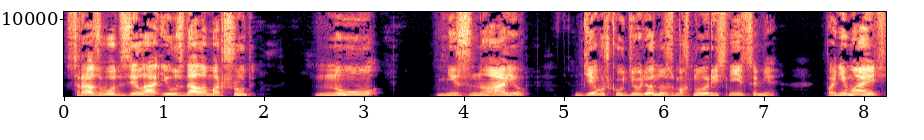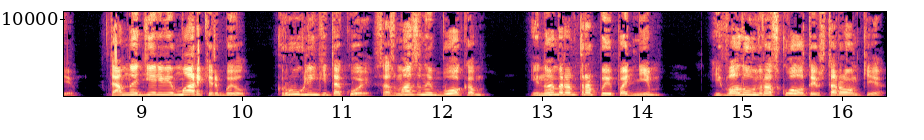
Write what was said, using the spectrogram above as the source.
сразу вот взяла и узнала маршрут ну, не знаю. Девушка удивленно взмахнула ресницами. Понимаете, там на дереве маркер был, кругленький такой, со смазанным боком и номером тропы под ним. И валун расколотый в сторонке.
